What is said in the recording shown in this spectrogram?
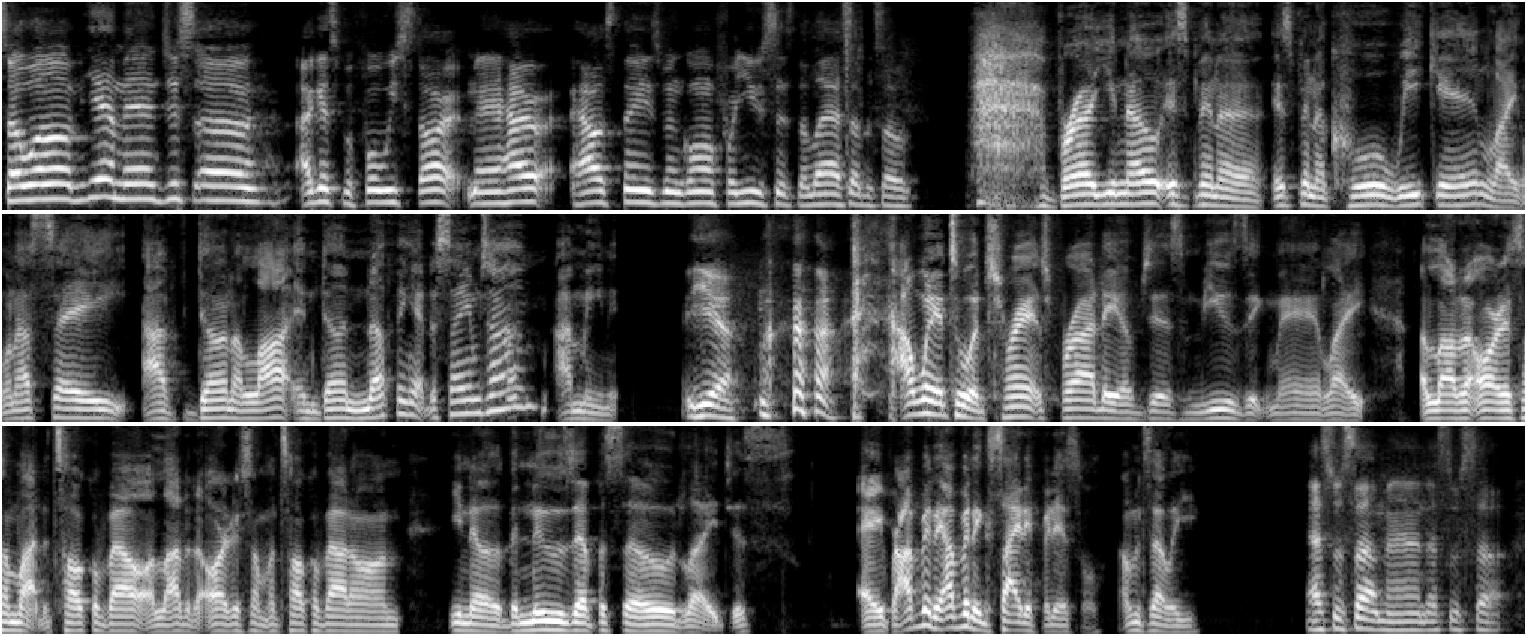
so um yeah, man, just uh I guess before we start, man, how how's things been going for you since the last episode? Bruh, you know, it's been a it's been a cool weekend. Like when I say I've done a lot and done nothing at the same time, I mean it. Yeah. I went into a trance Friday of just music, man. Like a lot of the artists I'm about to talk about, a lot of the artists I'm gonna talk about on, you know, the news episode. Like just hey, bro, I've been I've been excited for this one. I'm telling you. That's what's up, man. That's what's up.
